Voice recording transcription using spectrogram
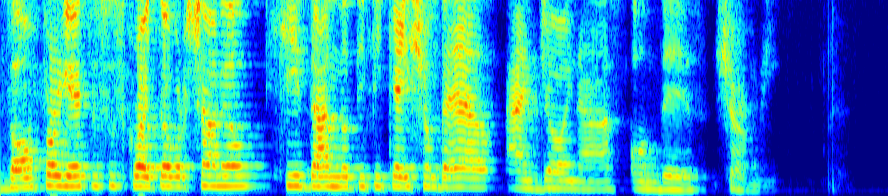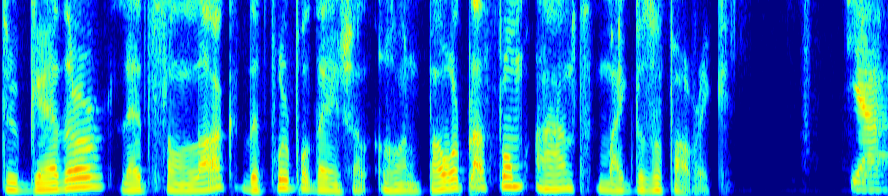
Don't forget to subscribe to our channel, hit that notification bell, and join us on this journey. Together, let's unlock the full potential on Power Platform and Microsoft Fabric. Yeah.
